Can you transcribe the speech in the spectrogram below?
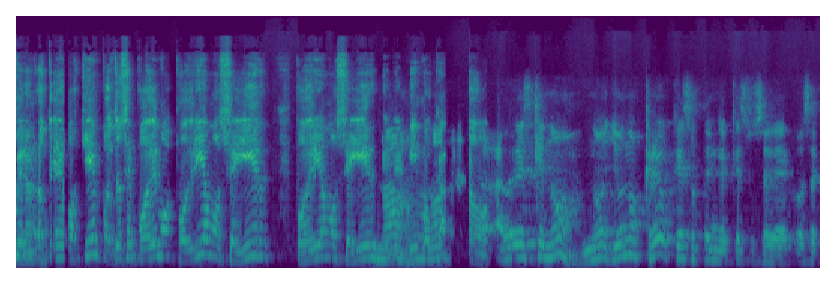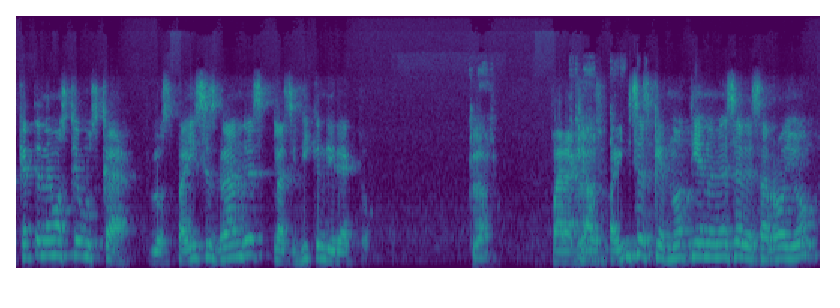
pero no tenemos tiempo, entonces podemos, podríamos seguir, podríamos seguir en el mismo camino. A ver, es que no, no, yo no creo que eso tenga que suceder. O sea, ¿qué tenemos que buscar? Los países grandes clasifiquen directo. Claro. Para que los países que no tienen ese desarrollo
